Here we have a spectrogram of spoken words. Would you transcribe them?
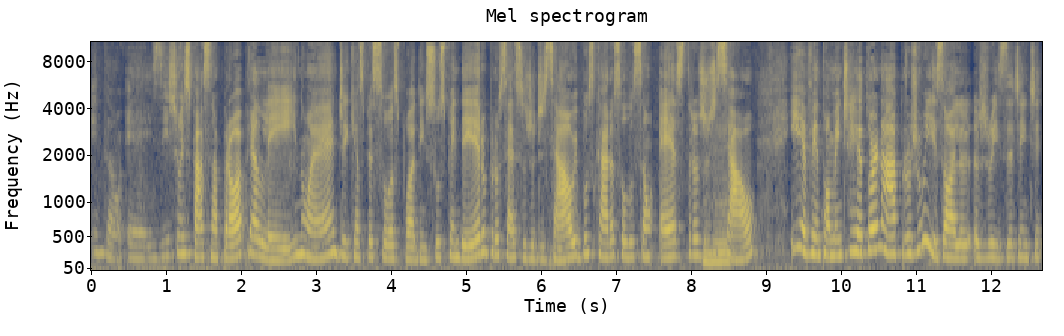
Então, é, existe um espaço na própria lei, não é? De que as pessoas podem suspender o processo judicial e buscar a solução extrajudicial e, eventualmente, retornar para o juiz. Olha, juiz, a gente.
